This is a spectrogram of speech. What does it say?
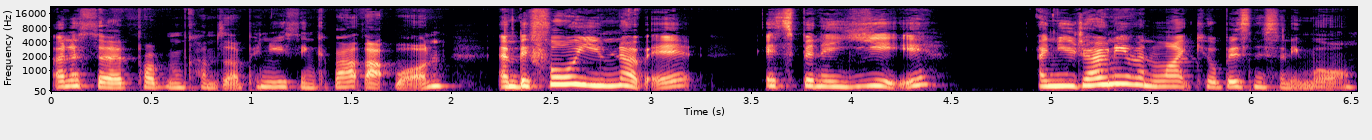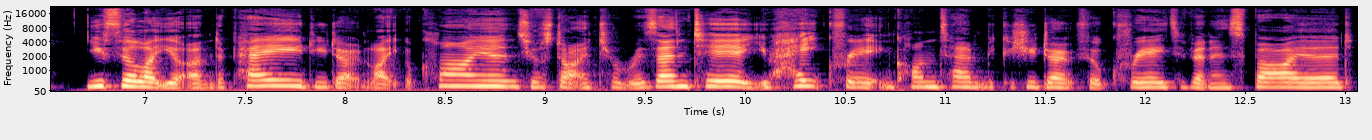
And a third problem comes up and you think about that one. And before you know it, it's been a year and you don't even like your business anymore. You feel like you're underpaid, you don't like your clients, you're starting to resent it, you hate creating content because you don't feel creative and inspired,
